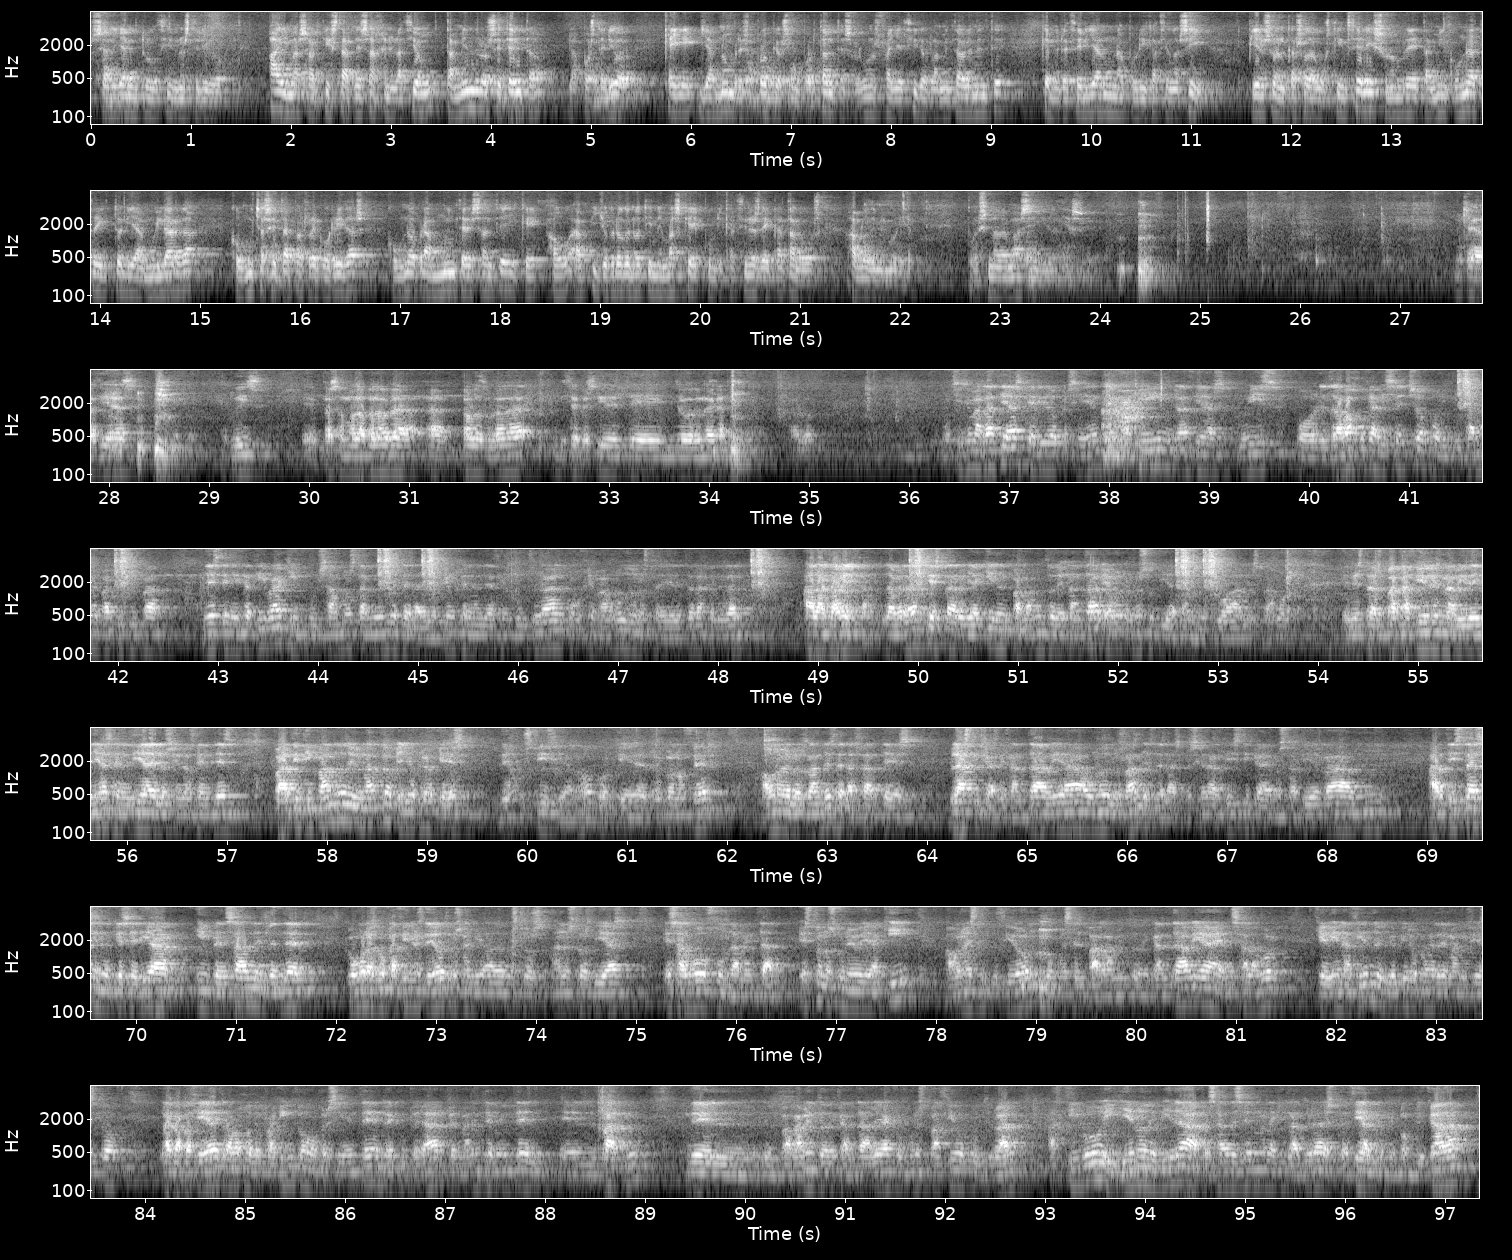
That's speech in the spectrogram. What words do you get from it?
se hayan introducido en este libro. Hay más artistas de esa generación, también de los 70, la posterior, que hay ya nombres propios importantes, algunos fallecidos lamentablemente, que merecerían una publicación así. Pienso en el caso de Agustín Celis, un hombre también con una trayectoria muy larga, con muchas etapas recorridas, con una obra muy interesante y que yo creo que no tiene más que publicaciones de catálogos, hablo de memoria. Pues nada más y gracias. Muchas gracias, Luis. Eh, pasamos la palabra a Pablo Zulaga, vicepresidente del Gobierno de Cantabria. Muchísimas gracias, querido presidente Joaquín, gracias Luis por el trabajo que habéis hecho, por invitarme a participar de esta iniciativa que impulsamos también desde la Dirección General de Acción Cultural, con Gemma Agudo, nuestra directora general, a la cabeza. La verdad es que estar hoy aquí en el Parlamento de Cantabria, bueno, no es un día tan usual, estamos en estas vacaciones navideñas, en el Día de los Inocentes, participando de un acto que yo creo que es de justicia, ¿no? porque reconocer a uno de los grandes de las artes plásticas de Cantabria, uno de los grandes de la expresión artística de nuestra tierra, un artista sin el que sería impensable entender cómo las vocaciones de otros han llegado a nuestros, días, es algo fundamental. Esto nos une hoy aquí a una institución como es el Parlamento de Cantabria, en esa labor que viene haciendo, y yo quiero poner de manifiesto la capacidad de trabajo de Joaquín como presidente en recuperar permanentemente el patio del, Parlamento de Cantabria como un espacio cultural activo y lleno de vida a pesar de ser una legislatura especialmente complicada.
